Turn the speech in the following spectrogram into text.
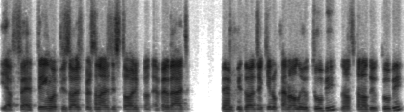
e a fé, tem um episódio de personagens históricos, é verdade. Tem um episódio aqui no canal no YouTube, no nosso canal do YouTube,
